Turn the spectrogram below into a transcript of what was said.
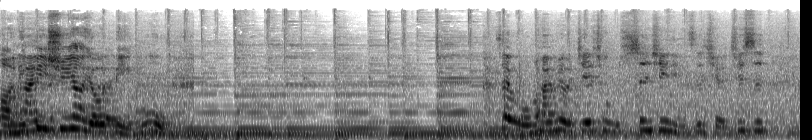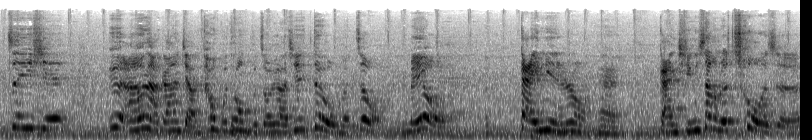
哦，你必须要有领悟。我们还没有接触身心灵之前，其实这一些。因为阿欧娜刚刚讲痛不痛不重要，其实对我们这种没有概念的那种感情上的挫折，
